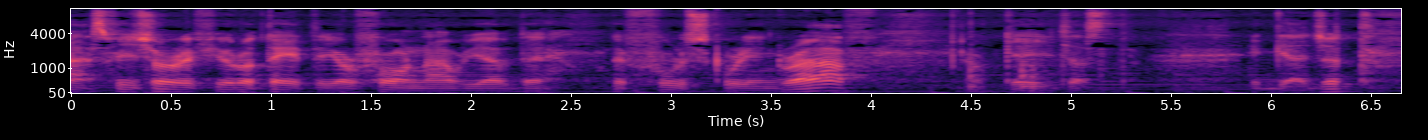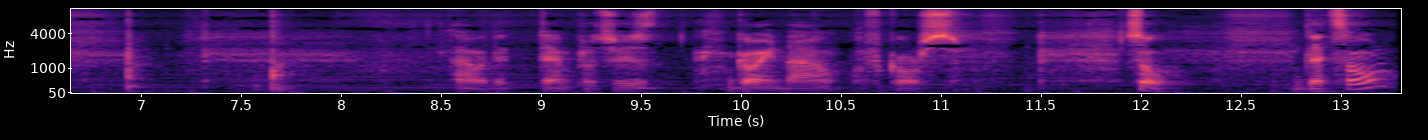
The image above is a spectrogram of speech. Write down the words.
nice feature. If you rotate your phone now you have the, the full screen graph. Okay just a gadget. Now the temperature is going down of course. So that's all.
